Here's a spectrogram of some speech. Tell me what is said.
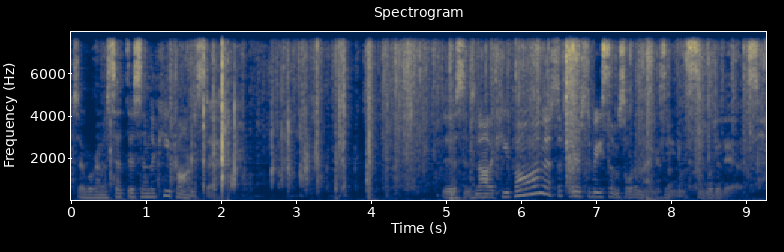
So we're going to set this in the coupon stack. This is not a coupon. This appears to be some sort of magazine. Let's see what it is.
